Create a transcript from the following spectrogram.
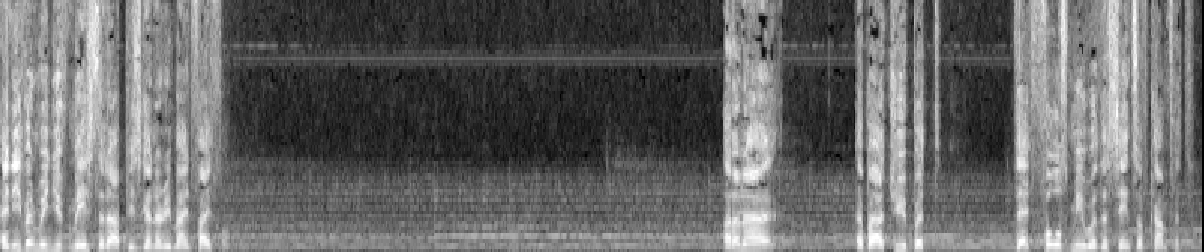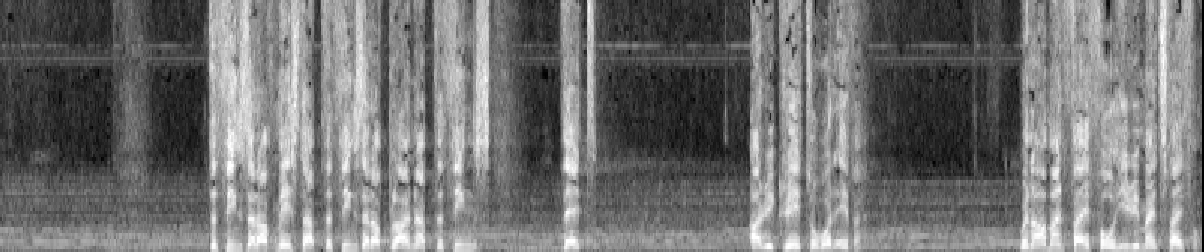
And even when you've messed it up, He's going to remain faithful. I don't know about you, but that fills me with a sense of comfort. The things that I've messed up, the things that I've blown up, the things that I regret or whatever. When I'm unfaithful, He remains faithful.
